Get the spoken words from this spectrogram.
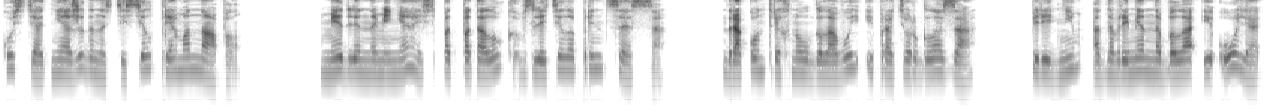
Костя от неожиданности сел прямо на пол. Медленно меняясь, под потолок взлетела принцесса. Дракон тряхнул головой и протер глаза. Перед ним одновременно была и Оля,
